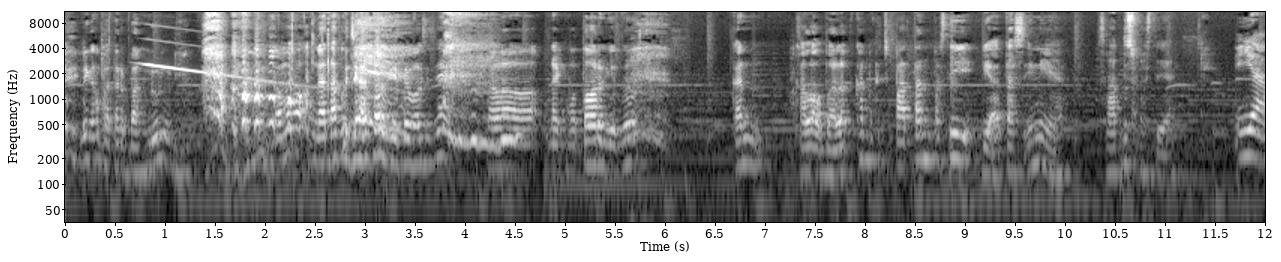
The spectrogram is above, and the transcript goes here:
Ini ngapa terbang dulu nih? kamu kok nggak takut jatuh gitu maksudnya? Kalau naik motor gitu kan kalau balap kan kecepatan pasti di atas ini ya 100 pasti ya. Iya.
